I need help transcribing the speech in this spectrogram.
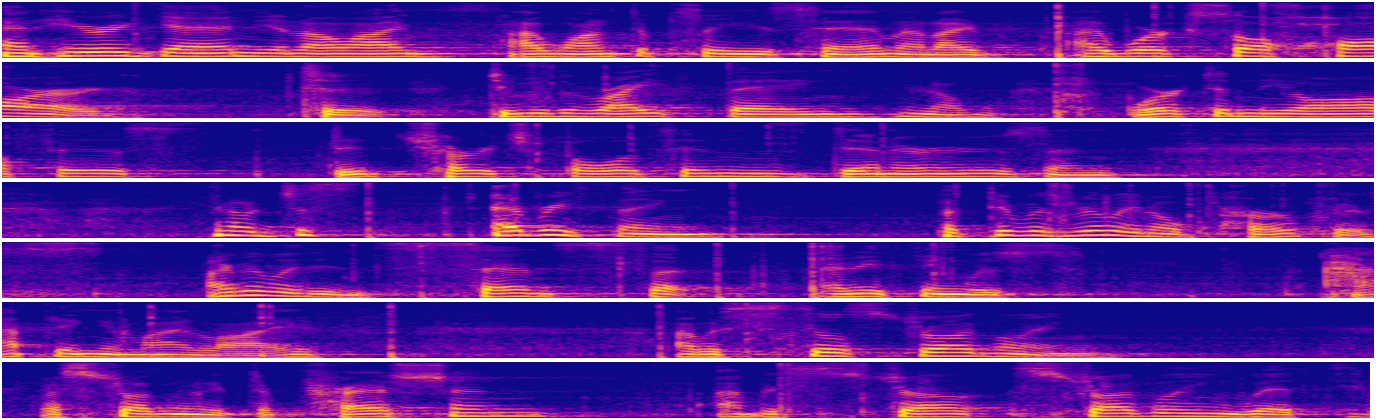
And here again, you know, I, I wanted to please him, and I, I worked so hard to do the right thing. You know, worked in the office, did church bulletins, dinners, and, you know, just everything. But there was really no purpose. I really didn't sense that anything was happening in my life. I was still struggling. I was struggling with depression. I was str- struggling with,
